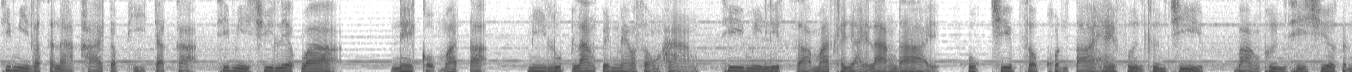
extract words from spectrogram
ที่มีลักษณะคล้ายกับผีจักกะ ที่มีชื่อเรียกว่าเนโกมัตตะมีรูปร่างเป็นแมวสองหาง ที่มีฤทธิ์สามารถขยายร่างได้ ปลุกชีพศพคนตายให้ฟื้นคืนชีพ บางพื้นที่เชื่อกัน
